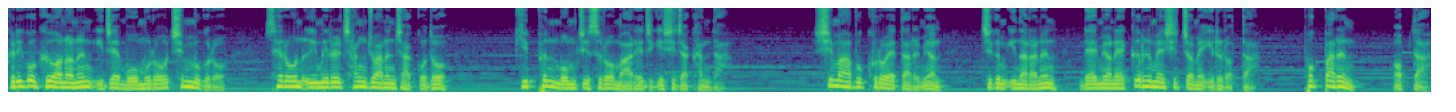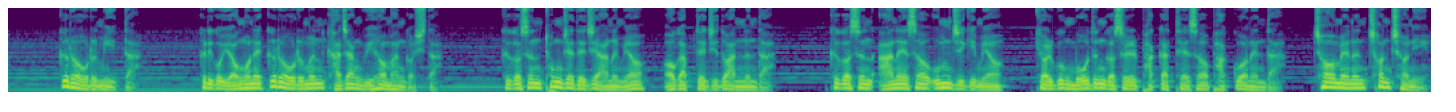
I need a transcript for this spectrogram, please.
그리고 그 언어는 이제 몸으로 침묵으로 새로운 의미를 창조하는 작고도 깊은 몸짓으로 말해지기 시작한다. 시마부쿠로에 따르면 지금 이 나라는 내면의 끓음의 시점에 이르렀다. 폭발은 없다. 끓어오름이 있다. 그리고 영혼의 끓어오름은 가장 위험한 것이다. 그것은 통제되지 않으며 억압되지도 않는다. 그것은 안에서 움직이며 결국 모든 것을 바깥에서 바꾸어낸다. 처음에는 천천히,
